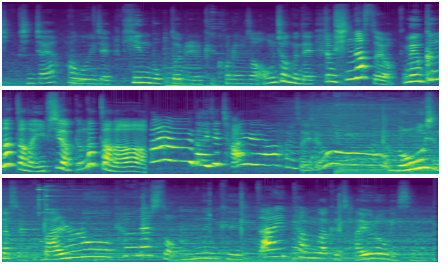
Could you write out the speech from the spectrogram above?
지- 진짜야? 하고 이제 긴 복도를 이렇게 걸으면서 엄청 근데 좀 신났어요. 왜냐면 끝났잖아. 입시가 끝났잖아. 아, 나 이제 자유야. 하면서 이제 어, 너무 신났어요. 말로 표현할 수 없는 그 짜릿함과 그 자유로움이 있어요.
